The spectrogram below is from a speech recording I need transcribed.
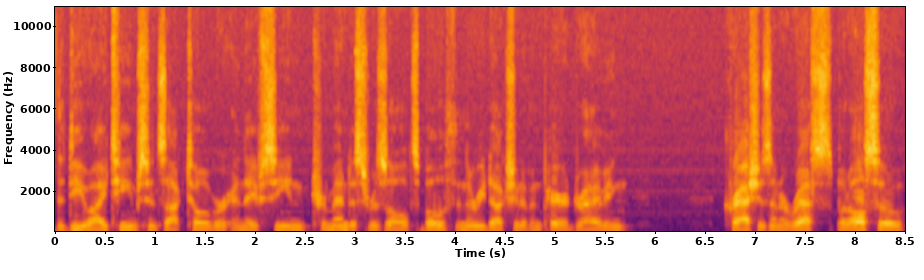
the DUI team since October, and they've seen tremendous results, both in the reduction of impaired driving crashes and arrests, but also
